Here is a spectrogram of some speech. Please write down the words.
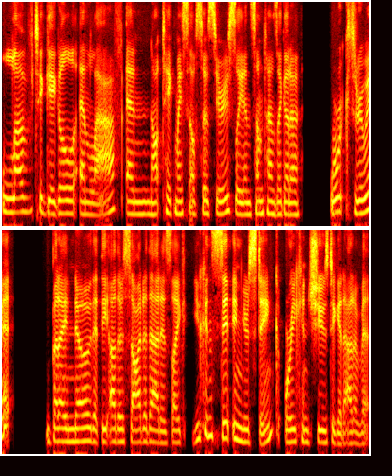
love to giggle and laugh and not take myself so seriously. And sometimes I got to work through it. But I know that the other side of that is like you can sit in your stink or you can choose to get out of it.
